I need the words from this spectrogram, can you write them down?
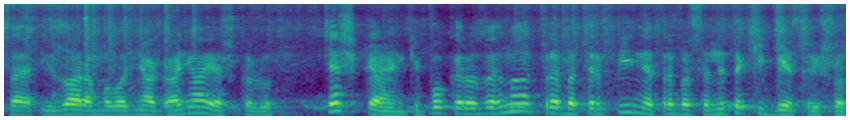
все. І зараз молодняк ганяє, я ж кажу, тяжкенькі. Поки розігнати, треба терпіння, треба все не такі швидкі, що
